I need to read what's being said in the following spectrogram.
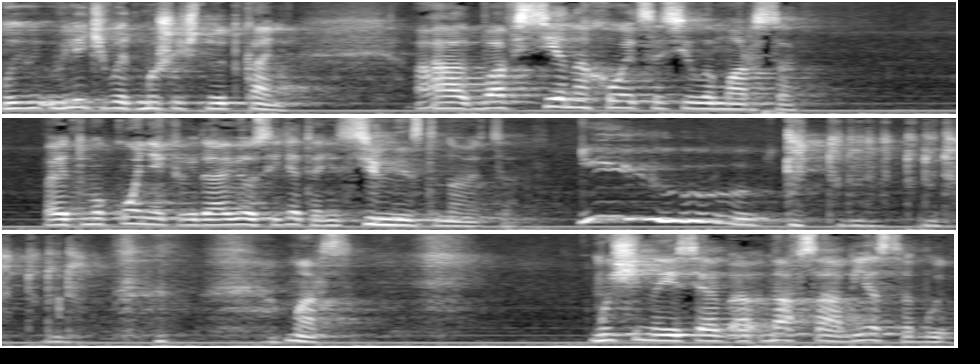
увеличивает мышечную ткань. А во все находится сила Марса. Поэтому кони, когда овес едят, они сильные становятся. Марс. Мужчина, если овса объестся, будет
